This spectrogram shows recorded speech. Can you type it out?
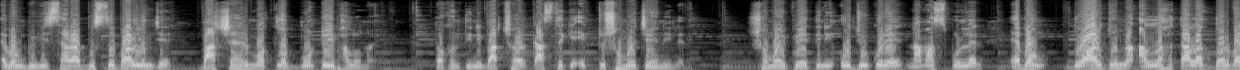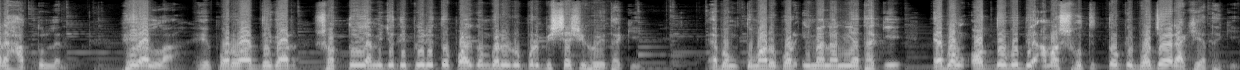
এবং বিবি সারা বুঝতে পারলেন যে বাদশাহের মতলব মোটেই ভালো নয়। তখন তিনি বাদশাহের কাছ থেকে একটু সময় চেয়ে নিলেন। সময় পেয়ে তিনি অজু করে নামাজ পড়লেন এবং দোয়ার জন্য আল্লাহ তাআলার দরবারে হাত তুললেন। হে আল্লাহ, হে পরওয়ার দেগার সত্যই আমি যদি পীড়িত পয়গম্বরের উপর বিশ্বাসী হয়ে থাকি এবং তোমার উপর ইমান আনিয়া থাকি এবং অদ্যবধি আমার সতীত্বকে বজায় রাখিয়া থাকি।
